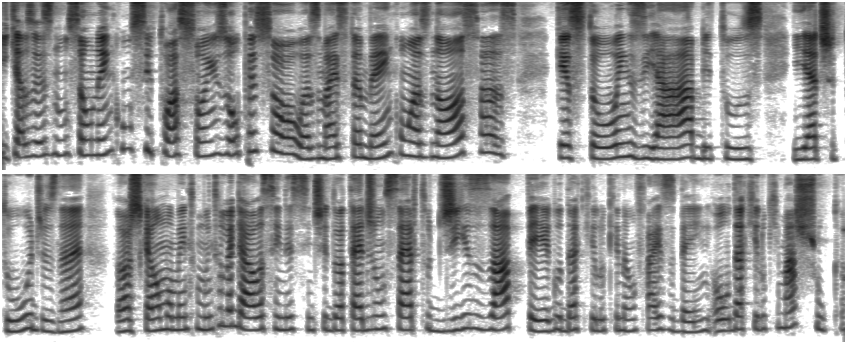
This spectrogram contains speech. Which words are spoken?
E que às vezes não são nem com situações ou pessoas, mas também com as nossas questões e hábitos e atitudes, né? Eu acho que é um momento muito legal, assim, nesse sentido, até de um certo desapego daquilo que não faz bem ou daquilo que machuca.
